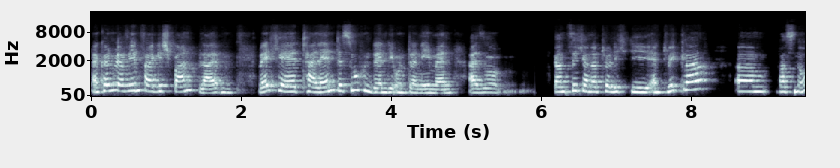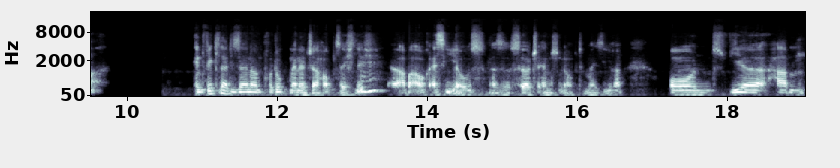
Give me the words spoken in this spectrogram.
Dann können wir auf jeden Fall gespannt bleiben. Welche Talente suchen denn die Unternehmen? Also ganz sicher natürlich die Entwickler. Ähm, was noch? Entwickler, Designer und Produktmanager hauptsächlich, mhm. Äh, aber auch SEOs, also Search Engine Optimizierer. Und wir haben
